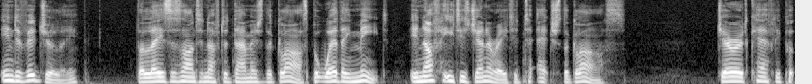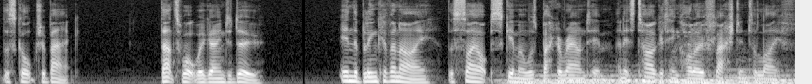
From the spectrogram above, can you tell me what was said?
Individually, the lasers aren't enough to damage the glass, but where they meet, enough heat is generated to etch the glass. Jared carefully put the sculpture back. That's what we're going to do. In the blink of an eye, the PSYOP skimmer was back around him, and its targeting holo flashed into life.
